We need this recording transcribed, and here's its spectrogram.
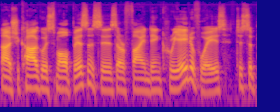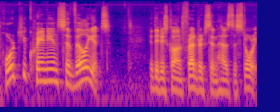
Now, Chicago's small businesses are finding creative ways to support Ukrainian civilians. NTD's Colin Fredrickson has the story.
